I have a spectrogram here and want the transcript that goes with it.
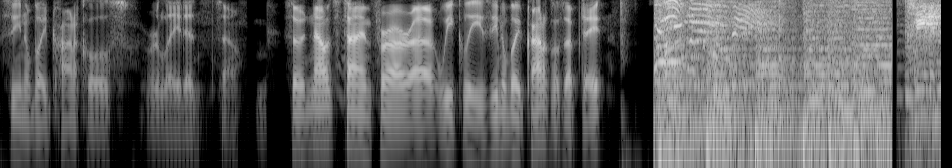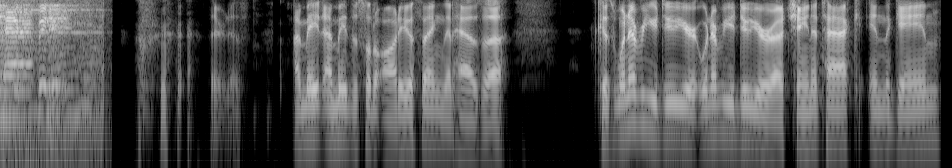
Xenoblade Chronicles related. So so now it's time for our uh, weekly Xenoblade Chronicles update. Chain attack finish. there it is. I made I made this little audio thing that has a because whenever you do your whenever you do your uh, chain attack in the game,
